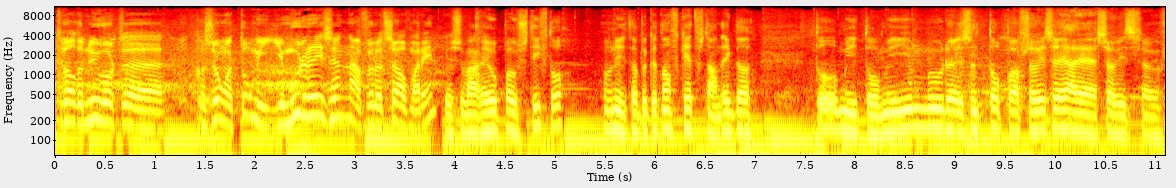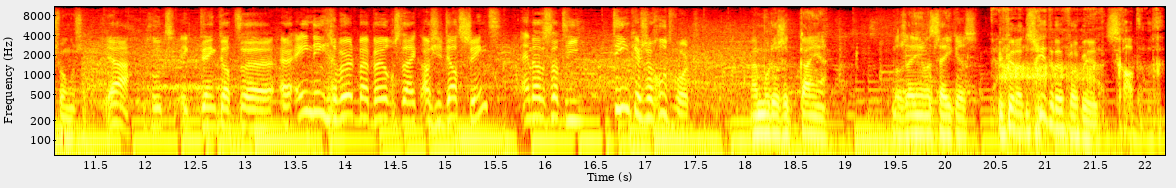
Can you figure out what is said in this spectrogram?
Terwijl er nu wordt eh, gezongen, Tommy, je moeder is een. Nou, vul het zelf maar in. Dus ze waren heel positief, toch? Of niet? Heb ik het dan verkeerd verstaan? Ik dacht, Tommy, Tommy, je moeder is een top of zoiets. Ja, ja, zoiets, zo zongen ze. Ja, goed. Ik denk dat eh, er één ding gebeurt bij Beugelsdijk als je dat zingt. En dat is dat hij tien keer zo goed wordt. Mijn moeder is een kanja. Dat is één wat zeker is. Ik vind dat een schitterend fragment. Schattig.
